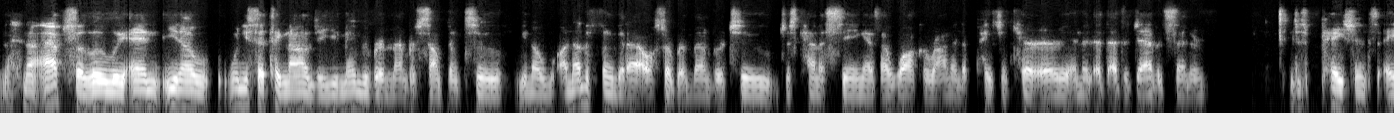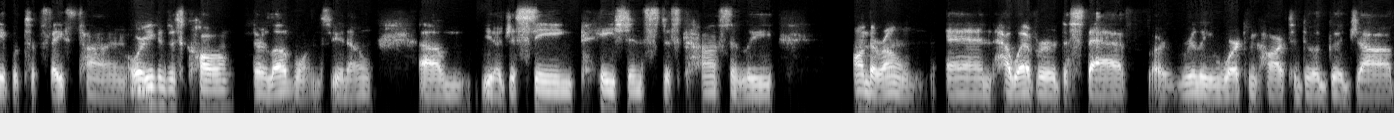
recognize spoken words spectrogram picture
no, absolutely. And you know, when you said technology, you made me remember something too. You know, another thing that I also remember too, just kind of seeing as I walk around in the patient care area and at, at the Javits Center, just patients able to FaceTime or mm-hmm. even just call their loved ones, you know um, you know, just seeing patients just constantly on their own. And however, the staff are really working hard to do a good job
